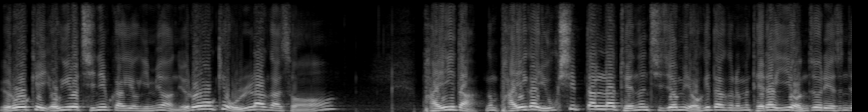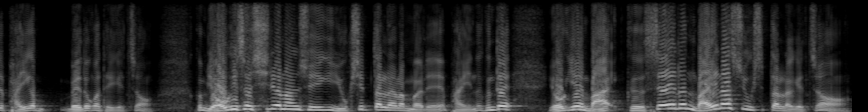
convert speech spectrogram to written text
요렇게 여기가 진입 가격이면 요렇게 올라가서 바이다. 그럼 바이가 60달러 되는 지점이 여기다 그러면 대략 이 언저리에서 이제 바이가 매도가 되겠죠. 그럼 여기서 실현한 수익이 60달러란 말이에요. 바이는. 근데 여기에 마, 그 셀은 마이너스 60달러겠죠.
